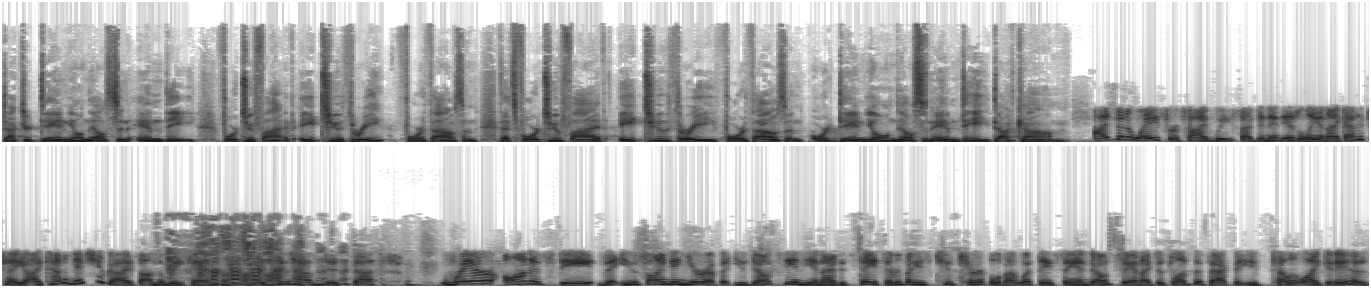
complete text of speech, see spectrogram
Dr. Daniel Nelson, MD, 425-823-4000. That's 425-823-4000 or danielnelsonmd.com. I've been away for five weeks. I've been in Italy, and I got to tell you, I kind of miss you guys on the weekends because you have this uh, rare honesty that you find in Europe, but you don't see in the United States. Everybody's too careful about what they say and don't say, and I just love the fact that you tell it like it is.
